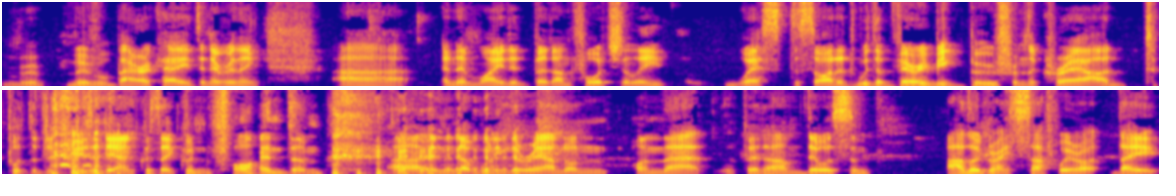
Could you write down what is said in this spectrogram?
removable barricades and everything, uh, and then waited. But unfortunately, West decided, with a very big boo from the crowd, to put the diffuser down because they couldn't find them, uh, and ended up winning the round on on that. But um, there was some other great stuff where they,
